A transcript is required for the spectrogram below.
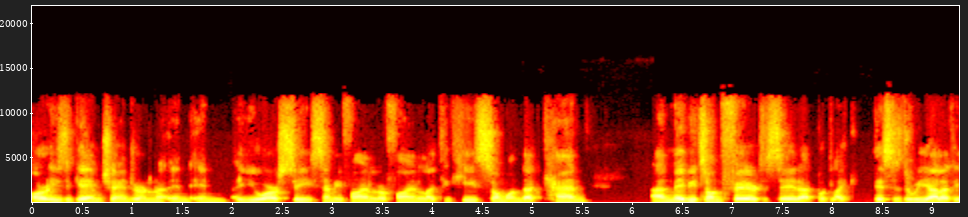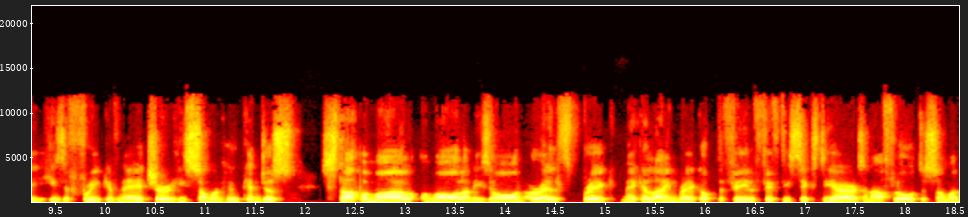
Or he's a game changer in, in, in a URC semi final or final. I think he's someone that can, and maybe it's unfair to say that, but like this is the reality. He's a freak of nature. He's someone who can just stop a mile a mile on his own or else break make a line break up the field 50 60 yards and offload to someone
